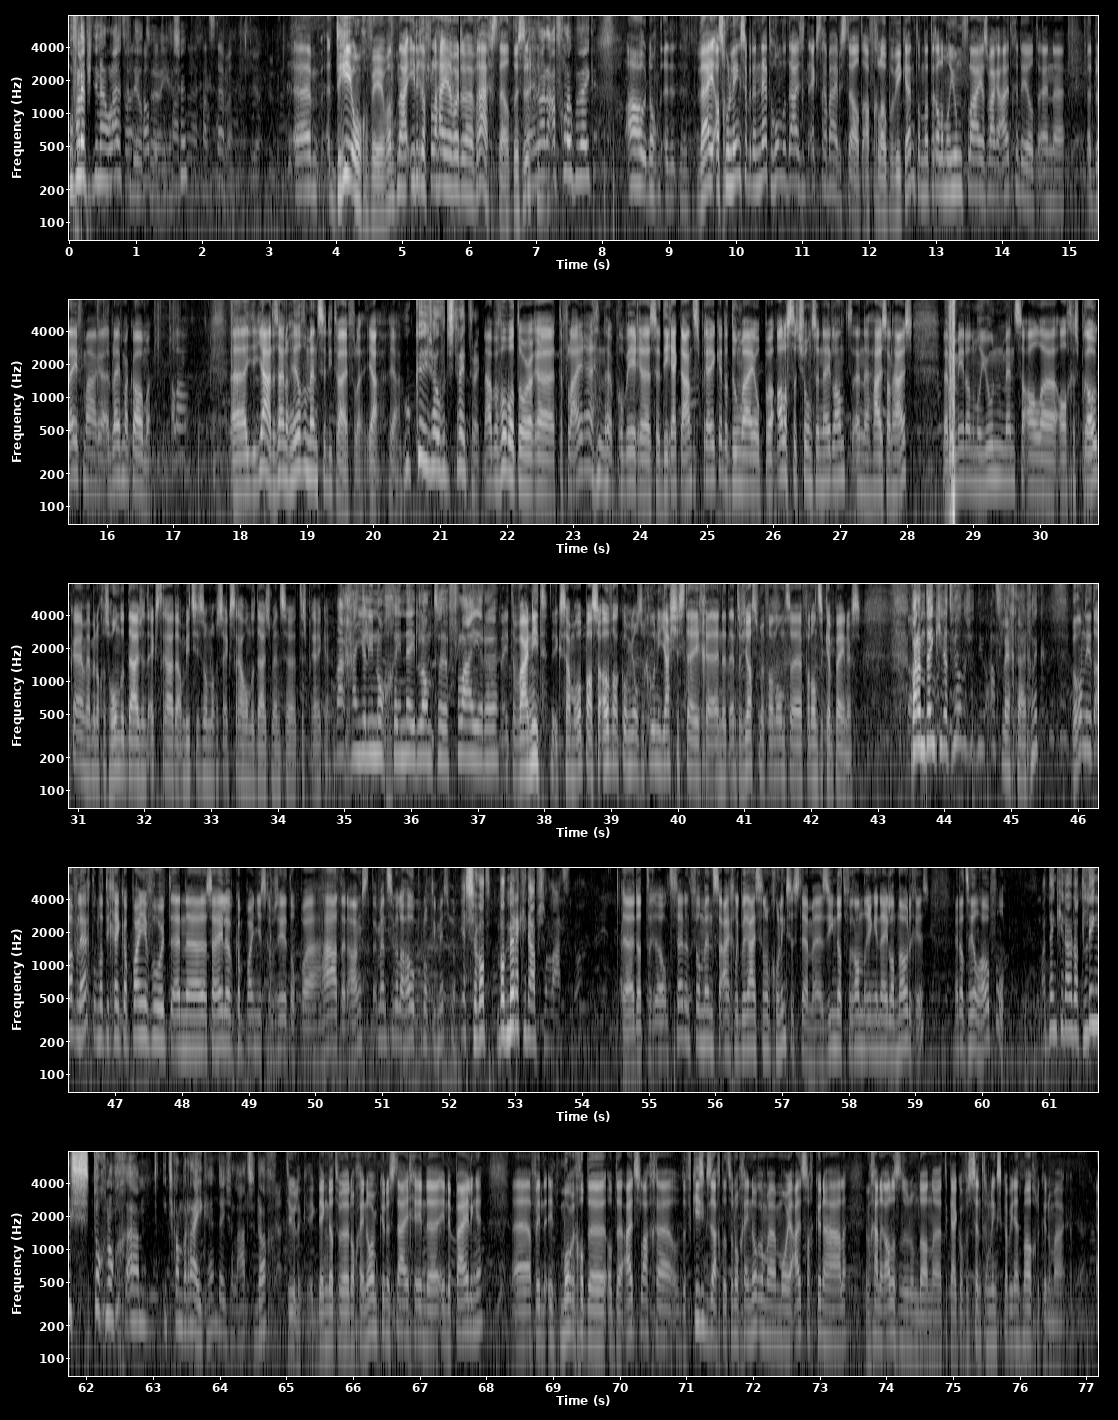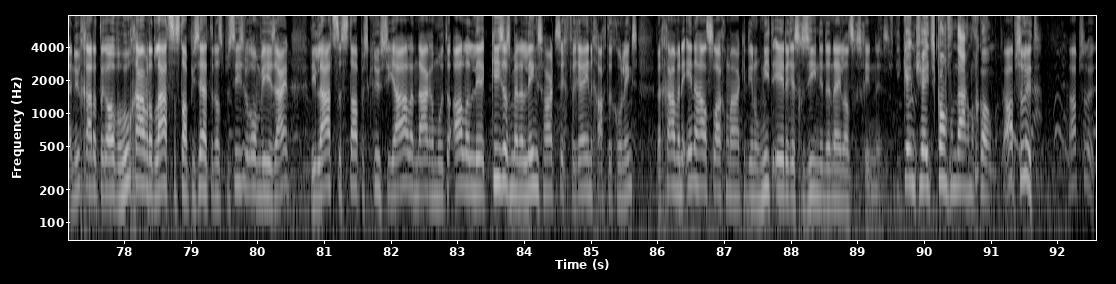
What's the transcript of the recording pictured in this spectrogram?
Hoeveel heb je er nou al uitgedeeld, Ik hoop dat eh, je Jesse? gaat, eh, gaat stemmen. Ehm, drie ongeveer, want na iedere flyer wordt er een vraag gesteld. Dus, eh, Nee, maar de afgelopen weken? oh, nog, eh, wij als GroenLinks hebben er net 100.000 extra bij besteld afgelopen weekend. Omdat er al een miljoen flyers waren uitgedeeld en eh, het, bleef maar, eh, het bleef maar komen. Hallo? Eh, ja, er zijn nog heel veel mensen die twijfelen. Ja, ja. Hoe kun je ze over de streep trekken? Nou, bijvoorbeeld door eh, te flyeren en eh, proberen ze direct aan te spreken. Dat doen wij op alle stations in Nederland en huis aan huis. We hebben meer dan een miljoen mensen al, al gesproken en we hebben nog eens 100.000 extra. De ambitie is om nog eens extra 100.000 mensen te spreken. Waar gaan jullie nog in Nederland flyeren? Weten waar niet. Ik zou maar oppassen. Overal kom je onze groene jasjes tegen en het enthousiasme van onze, van onze campaigners. Waarom denk je dat Wilders het nu aflegt eigenlijk? Waarom hij het aflegt? Omdat hij geen campagne voert en eh, zijn hele campagne is gebaseerd op eh, haat en angst. En mensen willen hoop en optimisme. Jesse, wat, wat merk je nou op zo'n laatste dag? Eh, dat er ontzettend veel mensen eigenlijk bereid zijn om GroenLinks te stemmen en zien dat verandering in Nederland nodig is. En dat is heel hoopvol. Maar denk je nou dat links toch nog ehm, iets kan bereiken hè, deze laatste dag? Ja, tuurlijk. Ik denk dat we nog enorm kunnen stijgen in de, in de peilingen. Eh, of in, in, morgen op de, op de uitslag, eh, op de verkiezingsdag, dat we nog een enorm mooie uitslag kunnen halen. En we gaan er alles aan doen om dan eh, te kijken of we een centrum-links kabinet mogelijk kunnen maken. En nu gaat het erover hoe gaan we dat laatste stapje zetten. En dat is precies waarom we hier zijn. Die laatste stap is cruciaal en daarom moeten alle kiezers met een linkshart zich verenigen achter GroenLinks. Dan gaan we een inhaalslag maken die nog niet eerder is gezien in de Nederlandse geschiedenis. Die Game Change kan vandaag nog komen. Absoluut. Absoluut.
